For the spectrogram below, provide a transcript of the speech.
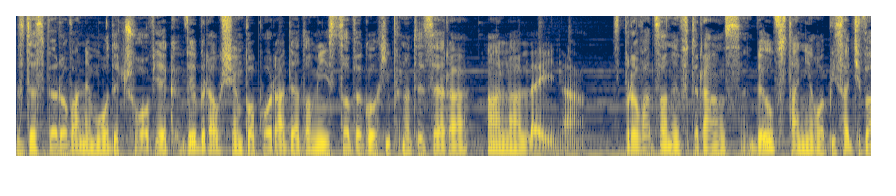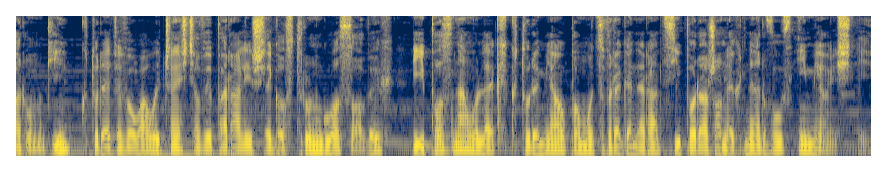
Zdesperowany młody człowiek wybrał się po poradę do miejscowego hipnotyzera Ala Lejna. Wprowadzony w trans, był w stanie opisać warunki, które wywołały częściowy paraliż jego strun głosowych i poznał lek, który miał pomóc w regeneracji porażonych nerwów i mięśni.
